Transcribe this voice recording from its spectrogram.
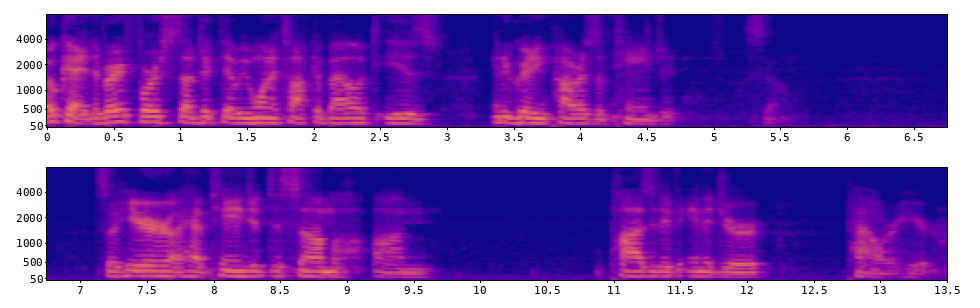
okay, the very first subject that we want to talk about is integrating powers of tangent. So. So here I have tangent to some um, positive integer power here.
